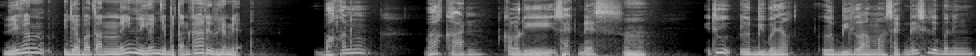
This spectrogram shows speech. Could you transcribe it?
Dia kan jabatan ini kan jabatan karir kan ya? Bahkan bahkan kalau di Sekdes Hah? itu lebih banyak lebih lama Sekdes dibanding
